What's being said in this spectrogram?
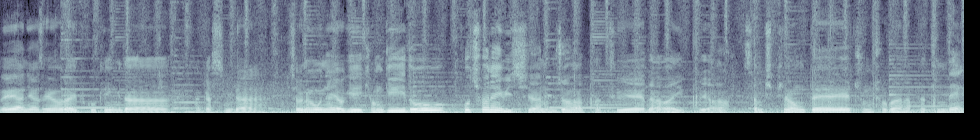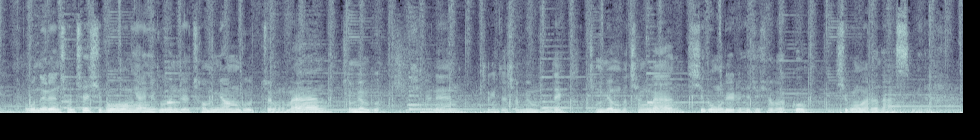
네 안녕하세요. 라이프 쿠킹입니다. 반갑습니다. 저는 오늘 여기 경기도 포천에 위치한 우정 아파트에 나와 있고요. 30평대 중초반 아파트인데 오늘은 전체 시공이 아니고 이제 전면부 쪽만 전면부 보시면은 저기 이제 전면부인데 전면부 창만 시공 의뢰를 해주셔갖고 시공하러 나왔습니다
